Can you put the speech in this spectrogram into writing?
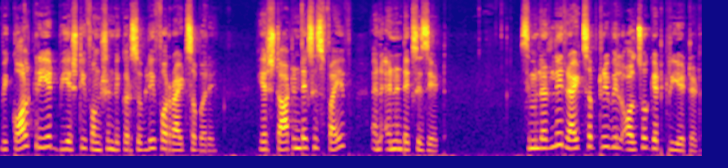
We call create BST function recursively for right subarray. Here start index is 5 and end index is 8. Similarly right subtree will also get created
